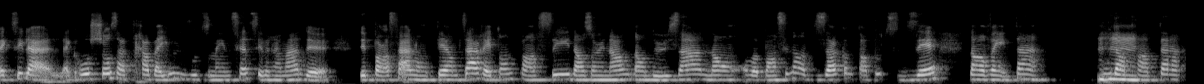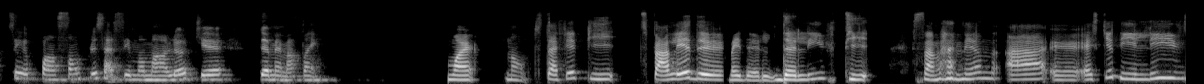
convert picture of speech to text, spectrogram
Fait la, grosse chose à travailler au niveau du mindset, c'est vraiment de, penser à long terme. arrêtons de penser dans un an ou dans deux ans. Non, on va penser dans dix ans, comme tantôt tu disais, dans 20 ans ou dans 30 mm-hmm. ans. pensons plus à ces moments-là que demain matin. Oui, non, tout à fait. Puis tu parlais de, ben, de, de livres, puis ça m'amène à euh, est-ce qu'il y a des livres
